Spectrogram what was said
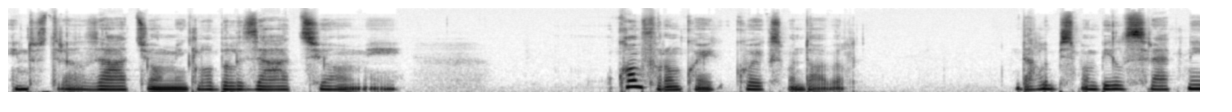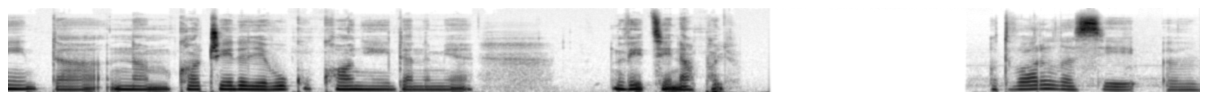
industrializacijom i globalizacijom i komforom kojeg, kojeg smo dobili. Da li bismo bili sretni da nam koči i dalje vuku konje i da nam je WC na polju? Otvorila si uh,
